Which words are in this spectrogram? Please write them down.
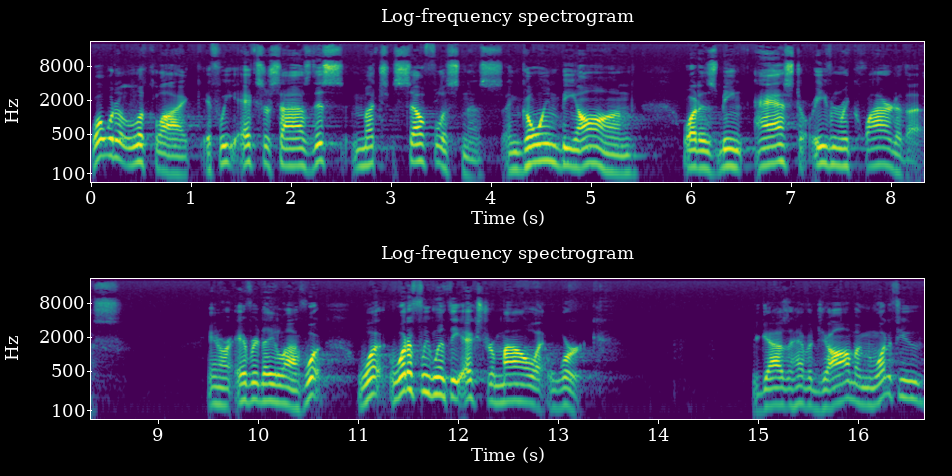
What would it look like if we exercise this much selflessness and going beyond what is being asked or even required of us? in our everyday life? What, what, what if we went the extra mile at work? You guys that have a job, I mean, what if you,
